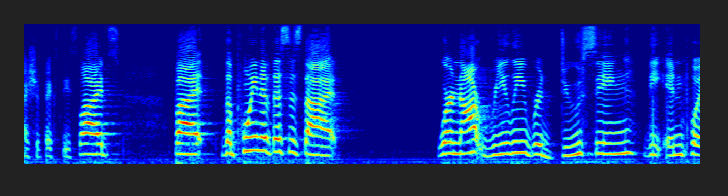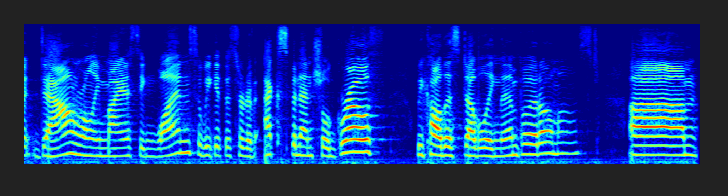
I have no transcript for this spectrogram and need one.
I should fix these slides. But the point of this is that we're not really reducing the input down. We're only minusing 1, so we get this sort of exponential growth. We call this doubling the input almost. Um,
